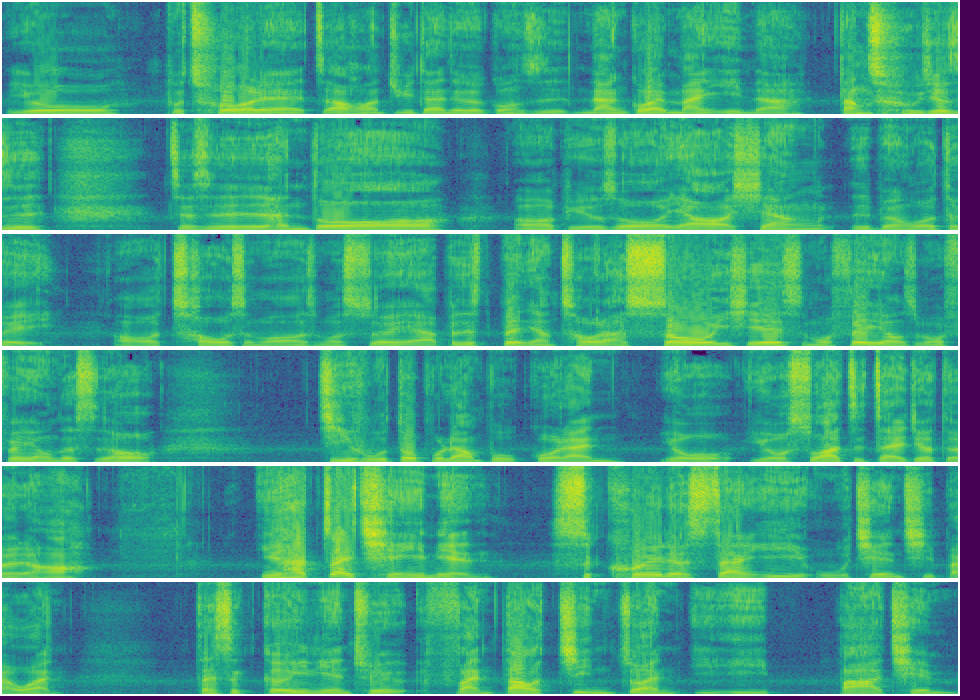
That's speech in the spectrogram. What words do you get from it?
哟不错嘞。札幌巨蛋这个公司难怪蛮硬的，当初就是 就是很多。哦，比如说要向日本火腿哦，抽什么什么税啊？不是不能讲抽啦，收一些什么费用什么费用的时候，几乎都不让步。果然有有刷子在就对了哈。因为他在前一年是亏了三亿五千七百万，但是隔一年却反倒净赚一亿八千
